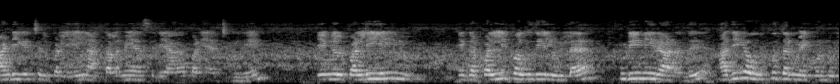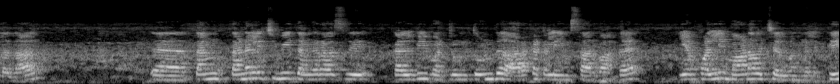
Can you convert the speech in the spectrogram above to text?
ஆண்டிகச்சல் பள்ளியில் நான் தலைமை ஆசிரியராக பணியாற்றுகிறேன். எங்கள் பள்ளியில் எங்கள் பள்ளி பகுதியில் உள்ள குடிநீரானது அதிக உப்புத்தன்மை கொண்டுள்ளதால் தங் தனலட்சுமி தங்கராசு கல்வி மற்றும் தொண்டு அறக்கட்டளையின் சார்பாக என் பள்ளி மாணவ செல்வங்களுக்கு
